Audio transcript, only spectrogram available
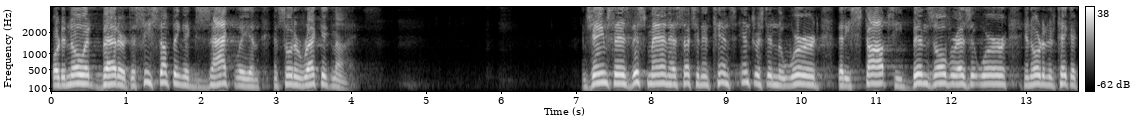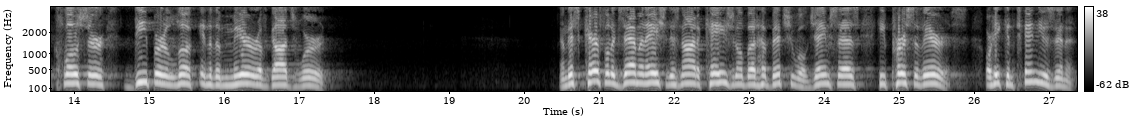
or to know it better, to see something exactly and, and so to recognize. And James says this man has such an intense interest in the word that he stops, he bends over, as it were, in order to take a closer, deeper look into the mirror of God's word. And this careful examination is not occasional but habitual. James says he perseveres or he continues in it.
